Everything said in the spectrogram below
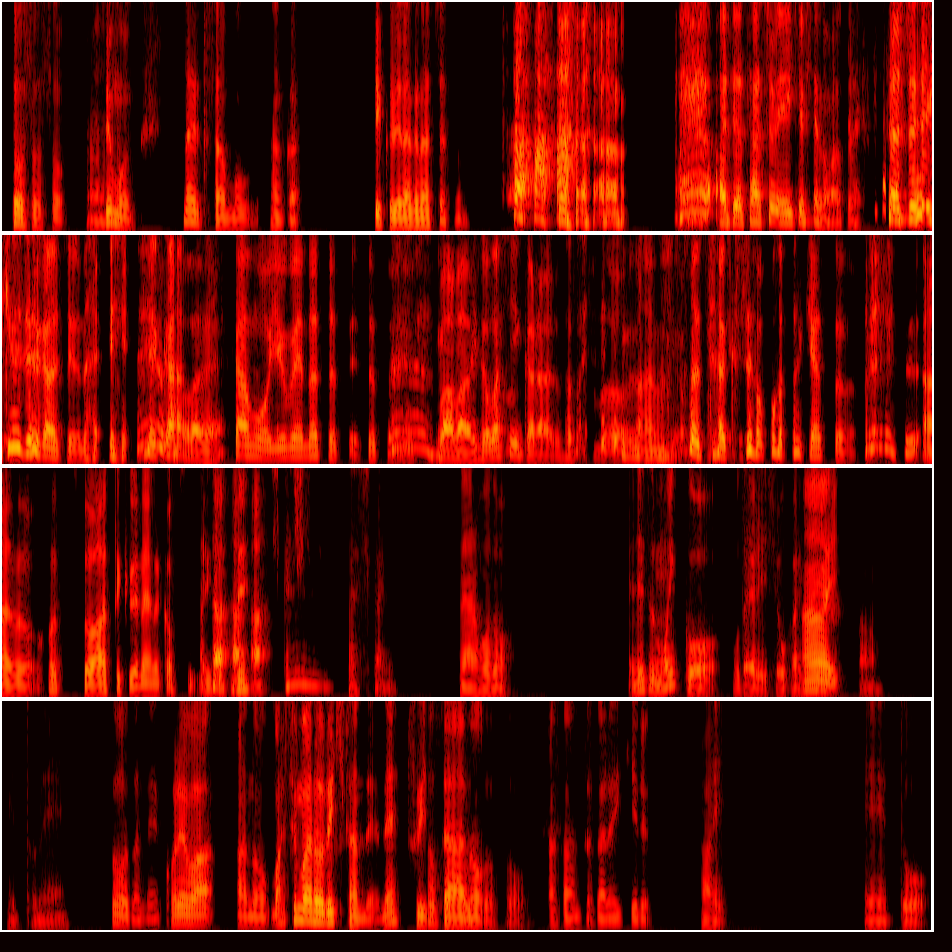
そうそうそう。でも、うん。成田さんもなんか来てくれなくなっちゃったの。あ、じゃあ多少影響してんのかな、それ。多少影響してるかもしれない。でか、そうだね。かもう有名になっちゃって、ちょっともまあまあ、忙しいから、さすがう、にあの。弱小ポッドキャストの、あの、ホストは会ってくれないのかもしれないけどね。確かに。なるほど。実はもう一個お便り紹介していいはい。ですか？えっとね。そうだね。これは、あの、マシュマロできたんだよね。ツイッターのアカウントからいける。う。はい。えっと、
